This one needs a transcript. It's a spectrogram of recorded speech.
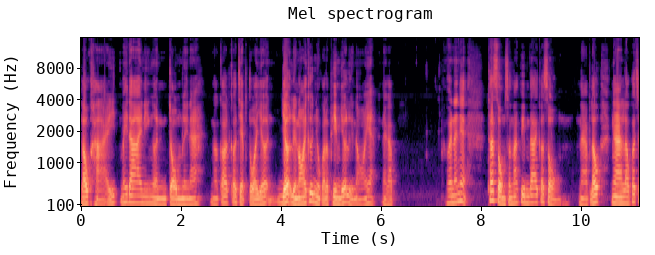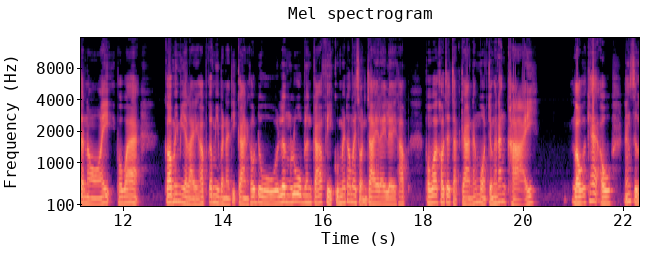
เราขายไม่ได้นี่เงินจมเลยนะแล้วก็ก็เจ็บตัวเยอะเยอะหรือน้อยขึ้นอยู่กับเราพิมพ์เยอะหรือน้อยอะนะครับ เพราะนั้นเนี่ยถ้าส่งสำนักพิมพ์ได้ก็ส่งนะครับแล้วงานเราก็จะน้อย เพราะว่าก็ไม่มีอะไรครับ ก็มีบรรณาธิการเขาดูเรื่องรูปเรื่องกราฟิกคุณไม่ต้องไปสนใจอะไรเลยครับ เพราะว่าเขาจะจัดการทั้งหมดจนกระทั่งขาย เราก็แค่เอาหนังสือ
